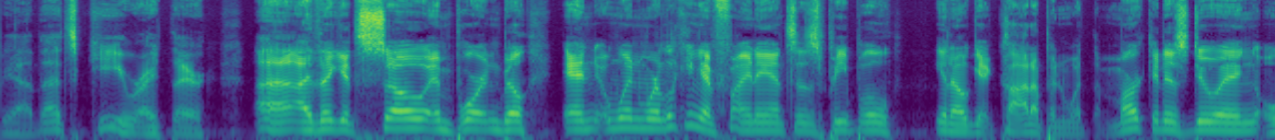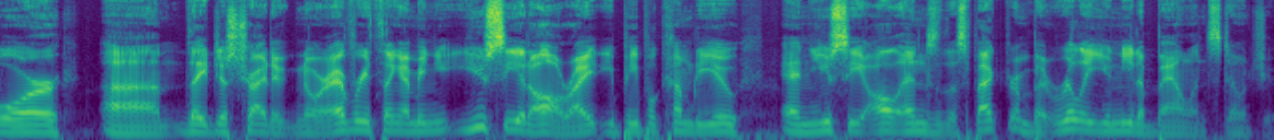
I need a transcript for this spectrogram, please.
Yeah, that's key right there. Uh, I think it's so important, Bill. And when we're looking at finances, people, you know, get caught up in what the market is doing or um, they just try to ignore everything. I mean, you, you see it all, right? You people come to you and you see all ends of the spectrum, but really you need a balance, don't you?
